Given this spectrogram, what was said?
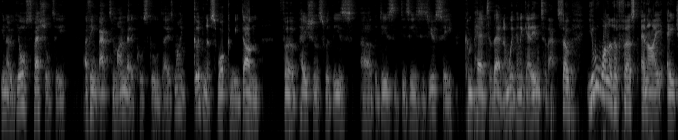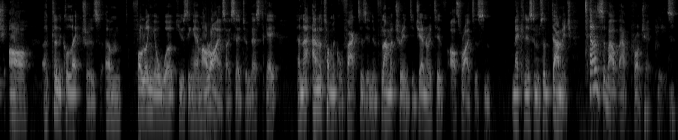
you know, your specialty. I think back to my medical school days. My goodness, what can be done for patients with these uh, the diseases you see compared to then, and we're going to get into that. So you were one of the first NIHR uh, clinical lecturers um, following your work using MRI, as I said, to investigate anatomical factors in inflammatory and degenerative arthritis and mechanisms of damage. Tell us about that project, please.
